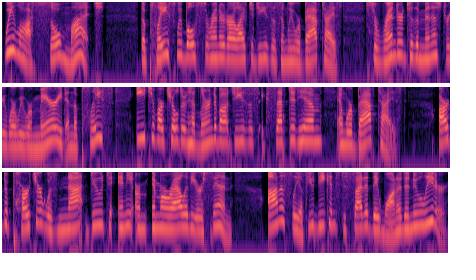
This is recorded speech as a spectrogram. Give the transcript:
we lost so much. The place we both surrendered our life to Jesus and we were baptized, surrendered to the ministry where we were married, and the place each of our children had learned about Jesus, accepted him, and were baptized. Our departure was not due to any immorality or sin. Honestly, a few deacons decided they wanted a new leader.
